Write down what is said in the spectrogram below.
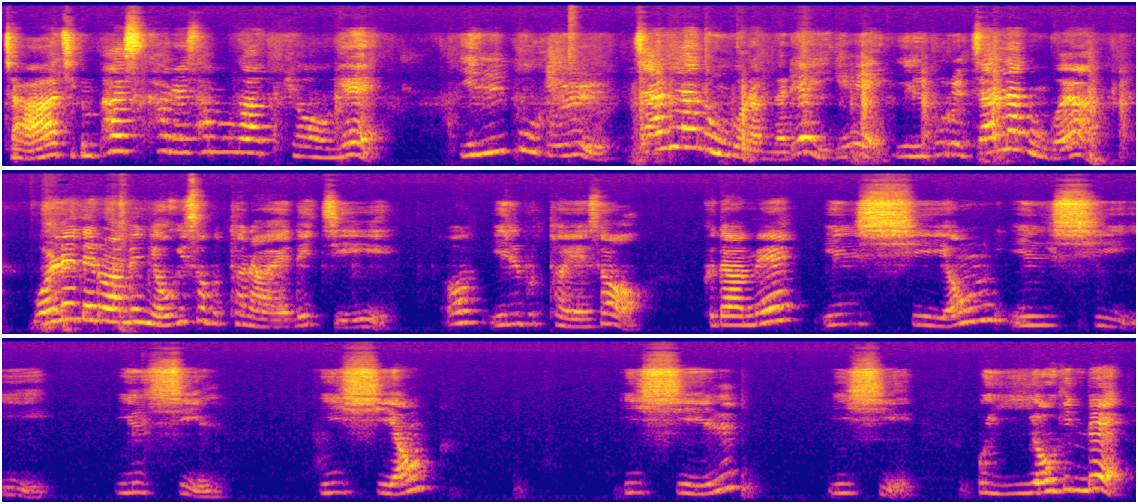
자, 지금 파스칼의 삼각형의 일부를 잘라놓은 거란 말이야. 이게 일부를 잘라놓은 거야. 원래대로 하면 여기서부터 나와야 되지. 어? 1부터 해서 그 다음에 1C0, 1C2, 1C1, 2C0, 2C1, 2C2. 뭐 이- 여기인데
